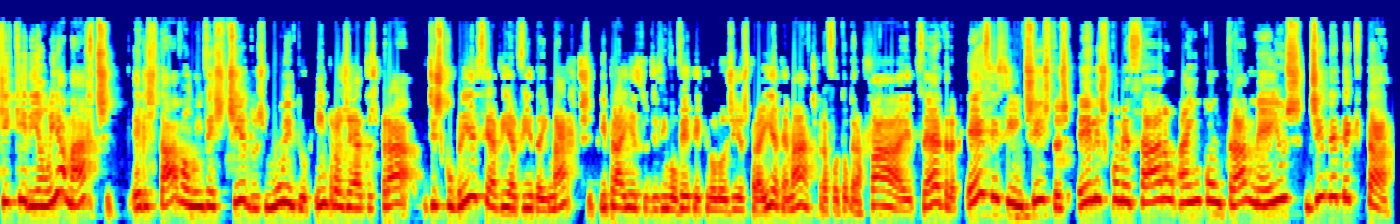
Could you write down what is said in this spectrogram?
que queriam ir a Marte, eles estavam investidos muito em projetos para descobrir se havia vida em Marte e para isso desenvolver tecnologias para ir até Marte, para fotografar, etc. Esses cientistas, eles começaram a encontrar meios de detectar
